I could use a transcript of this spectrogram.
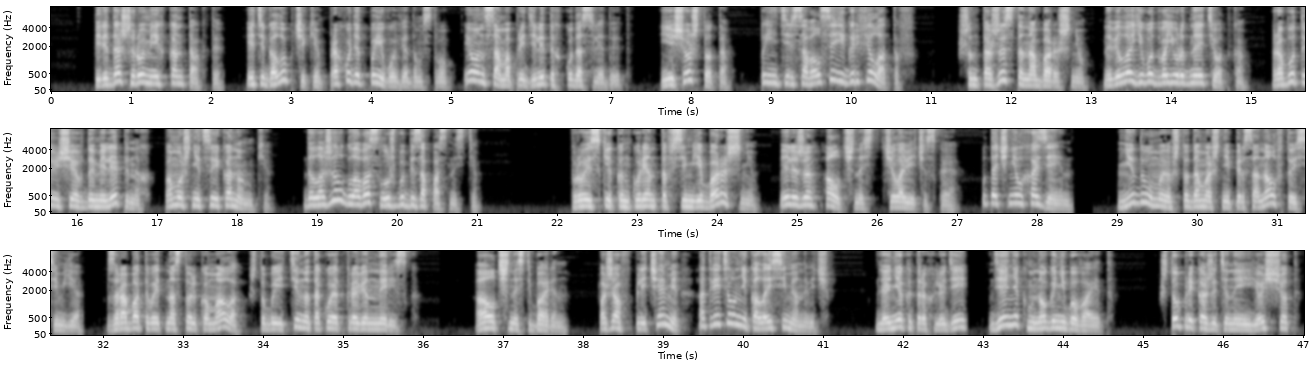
Передашь Роме их контакты. Эти голубчики проходят по его ведомству, и он сам определит их куда следует. Еще что-то?» – поинтересовался Игорь Филатов. Шантажиста на барышню навела его двоюродная тетка, работающая в доме Лепиных, помощница экономки. Доложил глава службы безопасности. «Происки конкурентов в семье барышни? Или же алчность человеческая?» – уточнил хозяин, не думаю, что домашний персонал в той семье зарабатывает настолько мало, чтобы идти на такой откровенный риск. Алчность, барин. Пожав плечами, ответил Николай Семенович. Для некоторых людей денег много не бывает. Что прикажете на ее счет?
